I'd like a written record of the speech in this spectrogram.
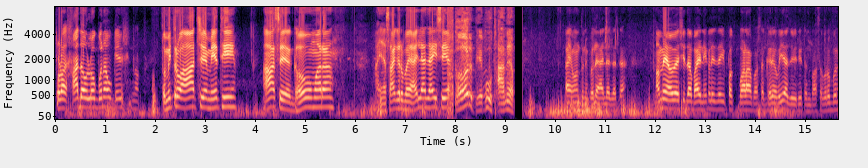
થોડા સાદો લોક બનાવું કેવી રીતનો? તો મિત્રો આ છે મેથી આ છે ઘઉં મારા અહીંયા સાગરભાઈ હાલ્યા જાય છે. ઘર ભેગું થાને. કાંઈ વાંધો નહીં ભલે હાલ્યા જતા. અમે હવે સીધા બહાર નીકળી જઈએ પગપાળા પાસે ઘરે વૈયા જઈએ રિટર્ન પાસે બરોબર?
